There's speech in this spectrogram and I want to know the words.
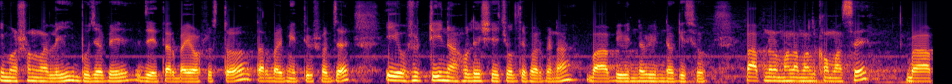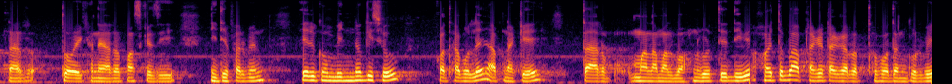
ইমোশনালি বুঝাবে যে তার ভাই অসুস্থ, তার ভাই মৃত্যু সজ্জায় এই ওষুধটি না হলে সে চলতে পারবে না বা বিভিন্ন বিভিন্ন কিছু। বা আপনার মালামাল কম আছে বা আপনার তো এখানে আরও পাঁচ কেজি নিতে পারবেন এরকম ভিন্ন কিছু কথা বলে আপনাকে তার মালামাল বহন করতে দিবে। হয়তো বা আপনাকে টাকার অর্থ প্রদান করবে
